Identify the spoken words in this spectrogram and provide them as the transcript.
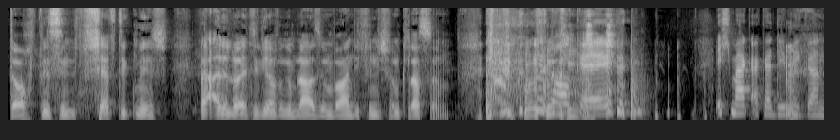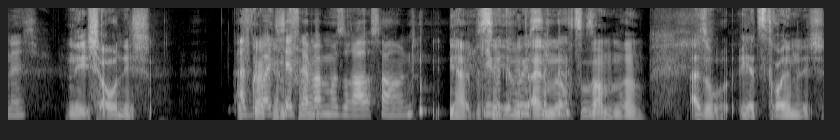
Doch, bisschen. Beschäftigt mich. Weil alle Leute, die auf dem Gymnasium waren, die finde ich schon klasse. Okay. Ich mag Akademiker nicht. Nee, ich auch nicht. Auf Also wollte ich jetzt Fall. einfach mal so raushauen. Ja, bist ja hier mit Grüße. einem noch zusammen, ne? Also, jetzt räumlich.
